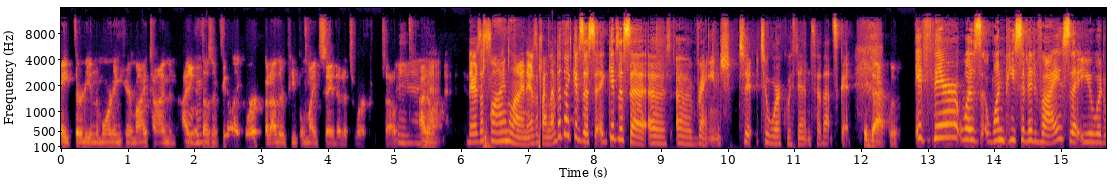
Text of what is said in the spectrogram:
8:30 in the morning here my time, and I, mm-hmm. it doesn't feel like work, but other people might say that it's work. So yeah, I don't. Yeah. There's a fine line. There's a fine line, but that gives us it gives us a, a, a range to to work within. So that's good. Exactly. If there was one piece of advice that you would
